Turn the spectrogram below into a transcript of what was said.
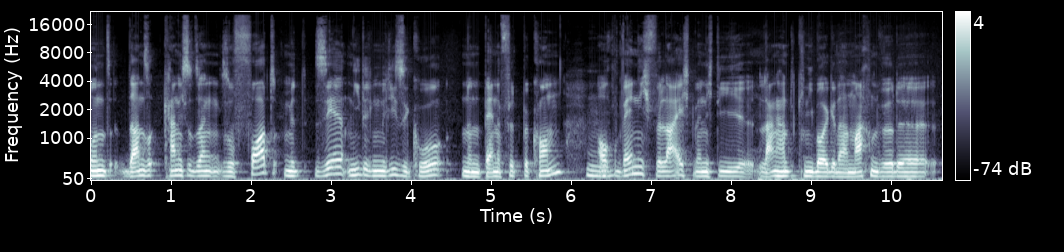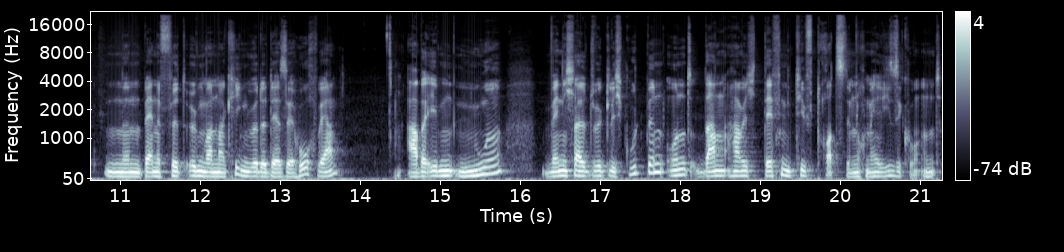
Und dann kann ich sozusagen sofort mit sehr niedrigem Risiko einen Benefit bekommen. Mhm. Auch wenn ich vielleicht, wenn ich die Langhandelkniebeuge dann machen würde, einen Benefit irgendwann mal kriegen würde, der sehr hoch wäre. Aber eben nur, wenn ich halt wirklich gut bin und dann habe ich definitiv trotzdem noch mehr Risiko. Und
